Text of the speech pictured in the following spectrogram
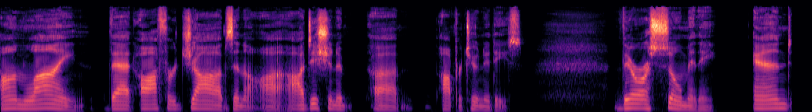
online that offer jobs and uh, audition uh, opportunities. There are so many. And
